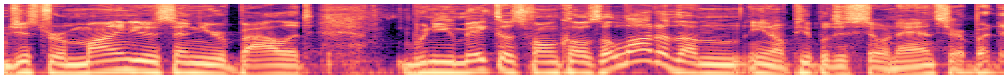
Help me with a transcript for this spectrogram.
just remind you to send your ballot when you make those phone calls a lot of them you know people just don't answer but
